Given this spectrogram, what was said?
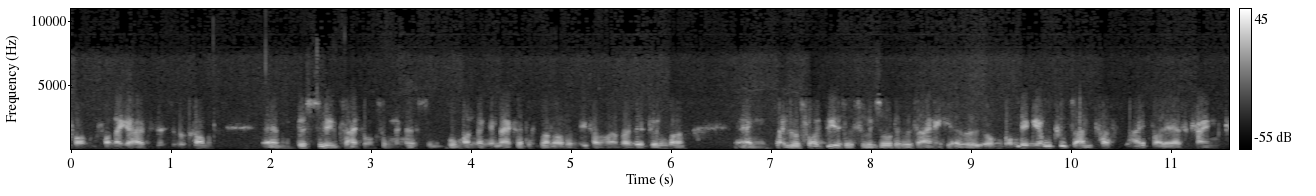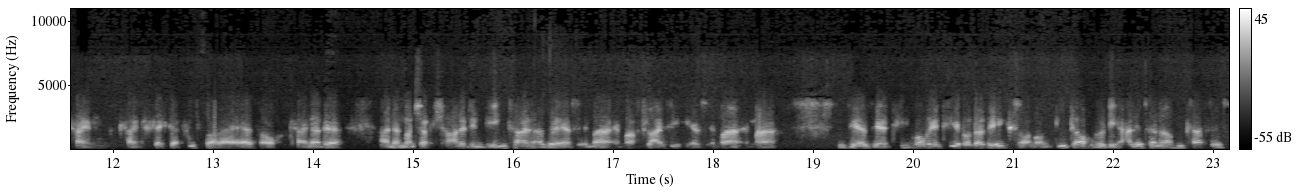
von, von der Gehaltsliste bekommt. Ähm, bis zu dem Zeitpunkt zumindest, wo man dann gemerkt hat, dass man offensiv auf einmal sehr dünn war. Ähm, bei Lutz Holby ist es sowieso, dass es eigentlich, also um, um den Jungen tut es an fast leid, weil er ist kein, kein, kein schlechter Fußballer. Er ist auch keiner, der einer Mannschaft schadet. Im Gegenteil, also er ist immer, immer fleißig, er ist immer, immer sehr, sehr teamorientiert unterwegs und, und gibt auch wirklich alles, wenn er auf dem Platz ist.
